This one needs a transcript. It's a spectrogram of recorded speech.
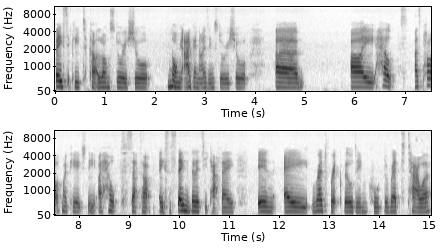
basically, to cut a long story short, long agonizing story short, um, I helped, as part of my PhD, I helped set up a sustainability cafe in a red brick building called the Red Tower.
